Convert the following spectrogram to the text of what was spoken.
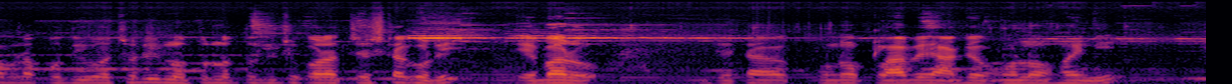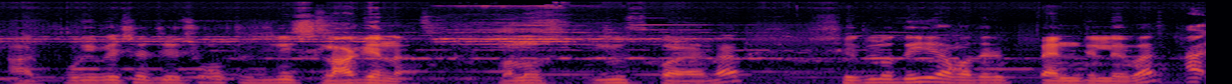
আমরা প্রতি বছরই নতুন নতুন কিছু করার চেষ্টা করি। এবারও যেটা কোনো ক্লাবে আগে কখনো হয়নি আর পরিবেশে যে সমস্ত জিনিস লাগে না মানুষ ইউজ করে না সেগুলো দিয়েই আমাদের প্যান্ডেল এবার। আর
